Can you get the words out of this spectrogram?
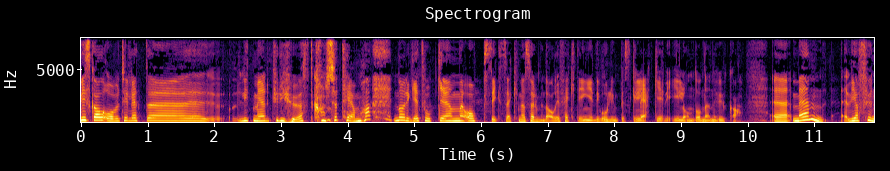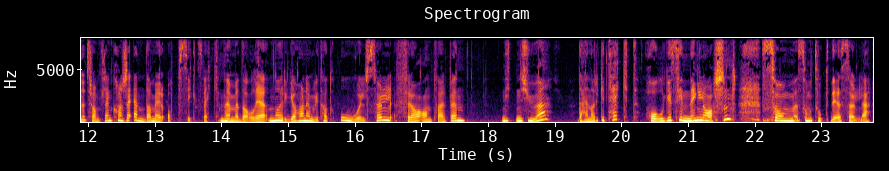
Vi skal over til et uh, litt mer kuriøst kanskje tema. Norge tok en oppsiktsvekkende sølvmedalje i fekting i de olympiske leker i London denne uka. Uh, men vi har funnet fram til en kanskje enda mer oppsiktsvekkende medalje. Norge har nemlig tatt OL-sølv fra Antwerpen 1920 det er en arkitekt, Holger Sinning Larsen, som, som tok det sølvet.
